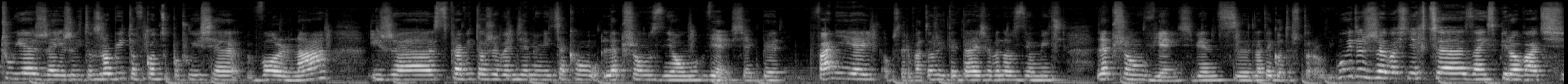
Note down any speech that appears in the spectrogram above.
czuję, że jeżeli to zrobi, to w końcu poczuje się wolna i że sprawi to, że będziemy mieć taką lepszą z nią więź. Jakby fani jej, obserwatorzy i tak dalej, że będą z nią mieć lepszą więź, więc y, dlatego też to robi. Mówi też, że właśnie chce zainspirować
